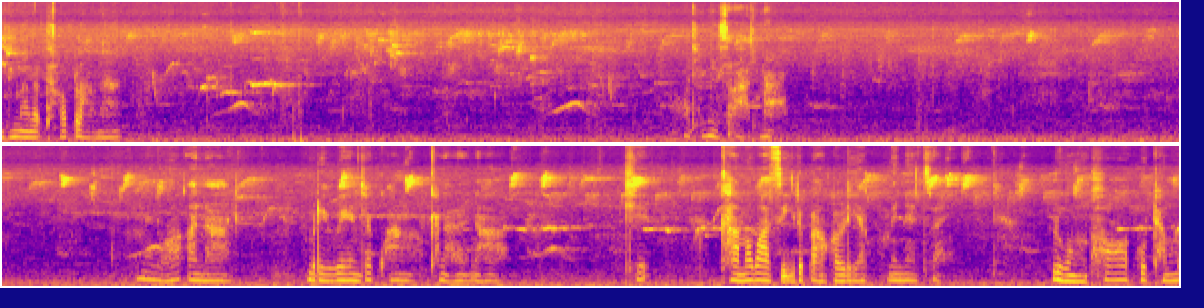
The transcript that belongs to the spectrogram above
มมาแบบเท้าเปล่านะคะที่นี่สะอาดมากไม่รู้ว่าอาณาบริเวณจะกว้างขนาดไหนนะคะเคคามาวาสีหรือเปล่าเขาเรียกไม่แน่ใจ หลวงพ่อพุทธม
